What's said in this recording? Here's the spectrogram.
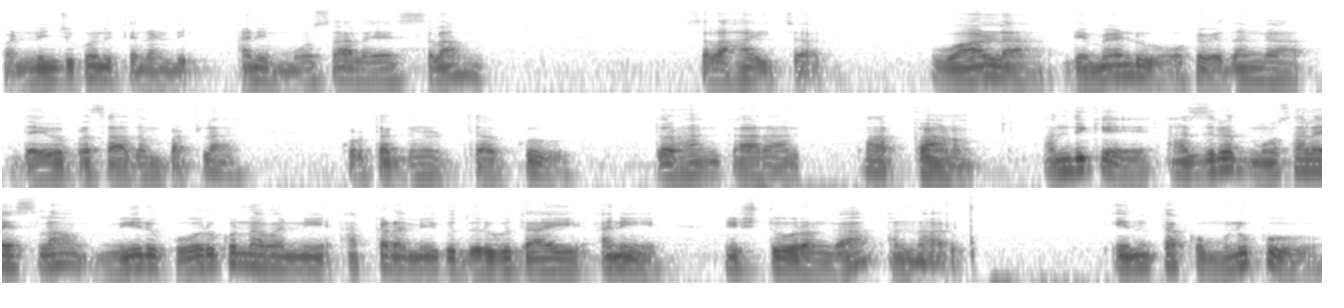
పండించుకొని తినండి అని మూసా ఇస్లాం సలహా ఇచ్చారు. వాళ్ళ డిమాండ్ ఒక విధంగా దైవప్రసాదం పట్ల కృతజ్ఞతకు దురహంకారాన్ని తార్కాణం. అందుకే హజరత్ మూసా ఇస్లాం మీరు కోరుకున్నవన్నీ అక్కడ మీకు దొరుకుతాయి అని నిష్ఠూరంగా అన్నారు. ఇంతకు మునుపు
